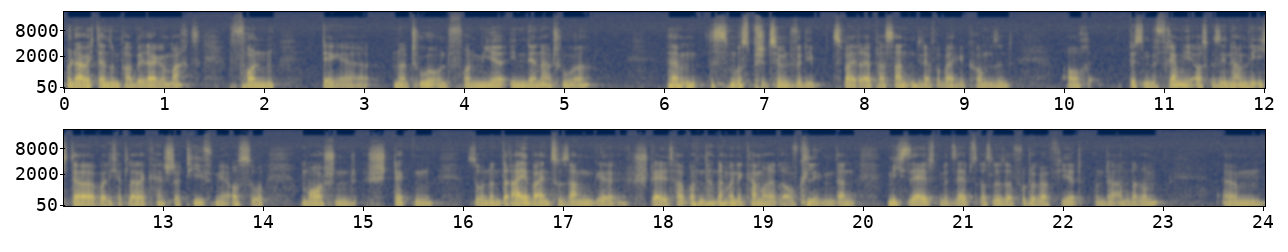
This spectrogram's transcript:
Und da habe ich dann so ein paar Bilder gemacht von der Natur und von mir in der Natur. Ähm, das muss bestimmt für die zwei, drei Passanten, die da vorbeigekommen sind, auch ein bisschen befremdlich ausgesehen haben, wie ich da, weil ich hatte leider kein Stativ, mir aus so morschen Stecken so einen Dreibein zusammengestellt habe und dann da meine Kamera draufgelegt und dann mich selbst mit Selbstauslöser fotografiert, unter anderem. Ähm,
